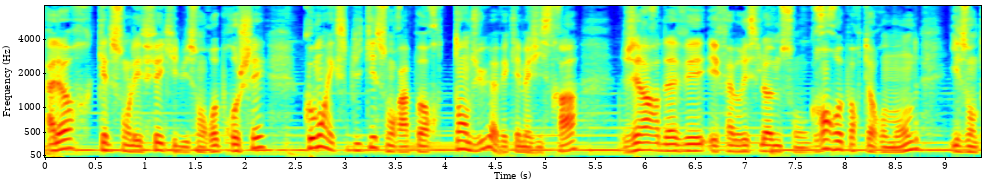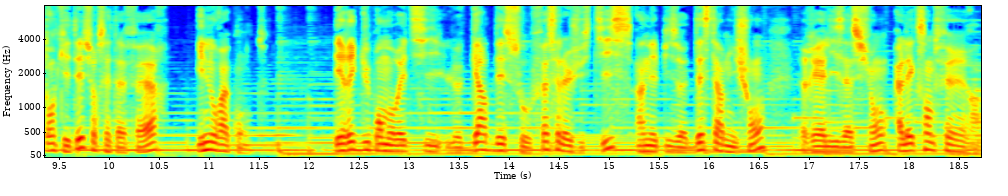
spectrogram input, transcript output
Alors, quels sont les faits qui lui sont reprochés? Comment expliquer son rapport tendu avec les magistrats? Gérard Davé et Fabrice Lhomme sont grands reporters au monde. Ils ont enquêté sur cette affaire. Ils nous racontent. Éric Dupont-Moretti, le garde des Sceaux face à la justice, un épisode d'Esther Michon, réalisation Alexandre Ferreira.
